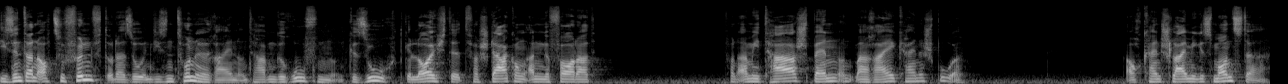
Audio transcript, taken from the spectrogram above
Die sind dann auch zu fünft oder so in diesen Tunnel rein und haben gerufen und gesucht, geleuchtet, Verstärkung angefordert. Von Amitage, Ben und Marei keine Spur. Auch kein schleimiges Monster,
